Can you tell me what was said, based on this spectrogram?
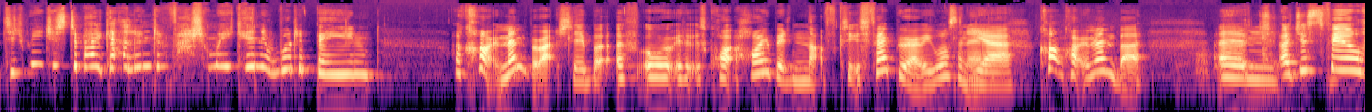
did we just about get a London Fashion Week in it would have been I can't remember actually but if, or if it was quite hybrid in that because it was February wasn't it Yeah. can't quite remember um, I just feel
